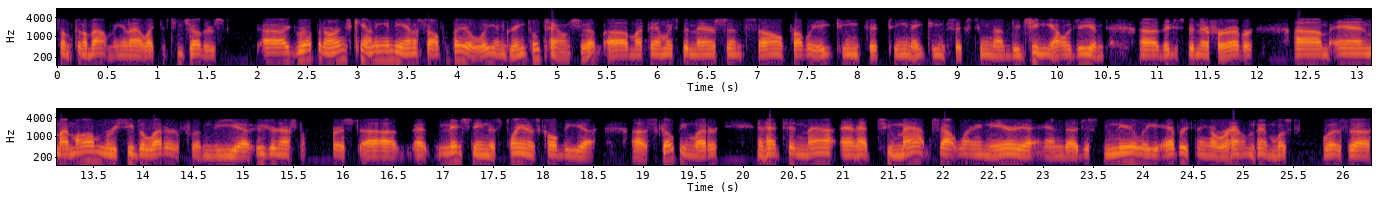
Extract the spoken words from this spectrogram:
something about me, and I like to teach others. Uh, I grew up in Orange County, Indiana, south of Paoli in Greenfield Township. Uh, my family's been there since, oh, probably 1815, 1816. I do genealogy, and uh, they've just been there forever. Um, and my mom received a letter from the uh, Hoosier National Forest uh, mentioning this plan. It's called the uh, uh, scoping letter, and had ten map and had two maps outlining the area, and uh, just nearly everything around them was was uh,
